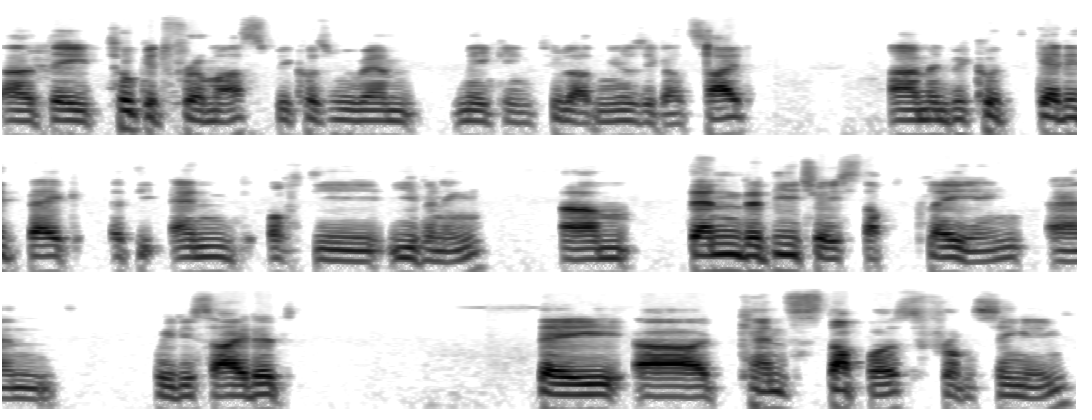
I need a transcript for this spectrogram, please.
uh, they took it from us because we were making too loud music outside, um, and we could get it back at the end of the evening. Um, then the DJ stopped playing, and we decided they uh, can't stop us from singing.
